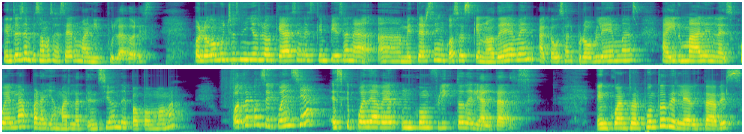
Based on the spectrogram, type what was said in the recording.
Entonces empezamos a ser manipuladores. O luego muchos niños lo que hacen es que empiezan a, meterse en cosas que no deben, a causar problemas, a ir mal en la escuela para llamar la atención de papá o mamá. Otra consecuencia es que puede haber un conflicto de lealtades. En cuanto al punto de lealtades,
